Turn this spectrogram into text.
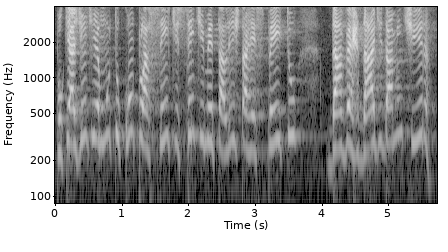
porque a gente é muito complacente e sentimentalista a respeito da verdade e da mentira.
